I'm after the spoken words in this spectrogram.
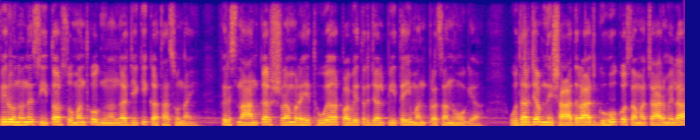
फिर उन्होंने सीता और सुमंत को गंगा जी की कथा सुनाई। फिर स्नान कर श्रम रहित हुए और पवित्र जल पीते ही मन प्रसन्न हो गया। उधर जब निषाद राज गुहू को समाचार मिला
